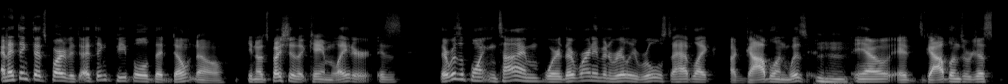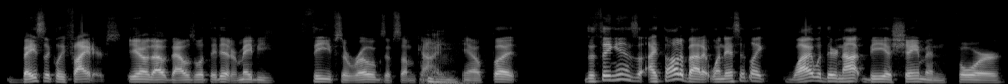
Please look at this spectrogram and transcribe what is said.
And I think that's part of it. I think people that don't know, you know, especially that came later, is there was a point in time where there weren't even really rules to have like a goblin wizard. hmm You know, it's goblins were just basically fighters. You know, that that was what they did, or maybe thieves or rogues of some kind. You know, but the thing is, I thought about it one day. I said, like, why would there not be a shaman for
